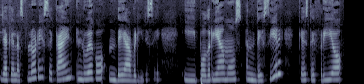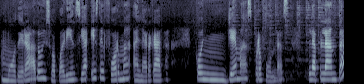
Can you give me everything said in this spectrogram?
ya que las flores se caen luego de abrirse. Y podríamos decir que este frío moderado y su apariencia es de forma alargada, con yemas profundas. La planta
